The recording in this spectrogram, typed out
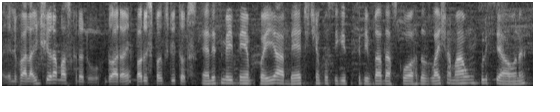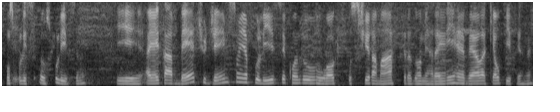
Ele vai lá e tira a máscara do, do aranha para o espanto de todos. É, nesse meio tempo aí, a Beth tinha conseguido se livrar das cordas lá e chamar um policial, né? Os, polici os polícias, né? E aí tá a Beth, o Jameson e a polícia quando o Octopus tira a máscara do Homem-Aranha e revela que é o Peter, né?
